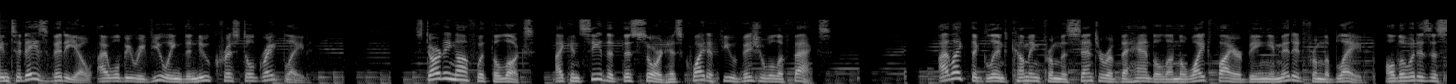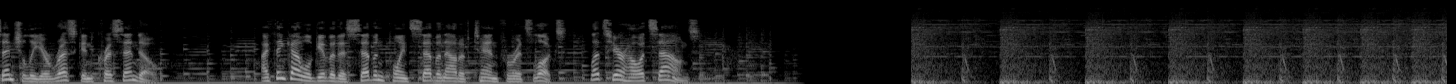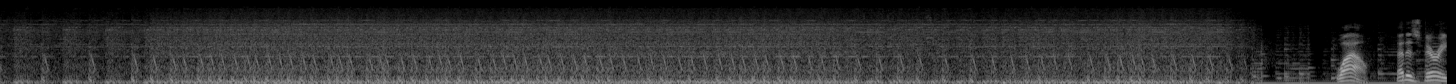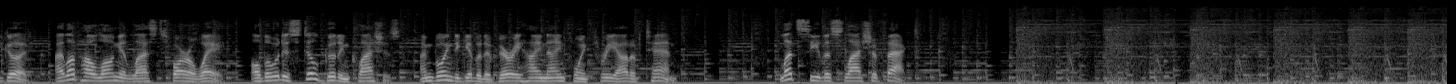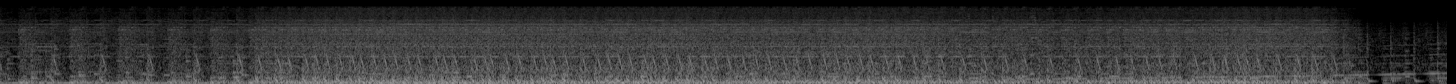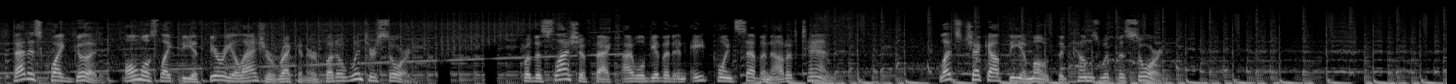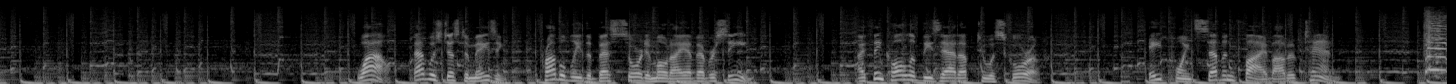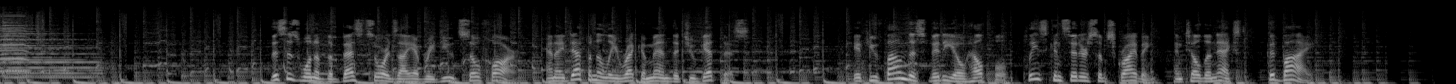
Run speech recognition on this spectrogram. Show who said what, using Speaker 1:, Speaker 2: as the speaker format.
Speaker 1: In today's video I will be reviewing the new Crystal Greatblade. Starting off with the looks, I can see that this sword has quite a few visual effects. I like the glint coming from the center of the handle and the white fire being emitted from the blade, although it is essentially a reskin crescendo. I think I will give it a 7.7 out of 10 for its looks, let's hear how it sounds. Wow, that is very good, I love how long it lasts far away, although it is still good in clashes, I'm going to give it a very high 9.3 out of 10. Let's see the slash effect. That is quite good, almost like the Ethereal Azure Reckoner but a winter sword. For the slash effect I will give it an 8.7 out of 10. Let's check out the emote that comes with the sword. Wow, that was just amazing, probably the best sword emote I have ever seen. I think all of these add up to a score of 8.75 out of 10. This is one of the best swords I have reviewed so far, and I definitely recommend that you get this. If you found this video helpful, please consider subscribing, until the next, goodbye.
